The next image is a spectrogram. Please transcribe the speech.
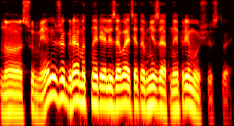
Но сумели же грамотно реализовать это внезапное преимущество?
